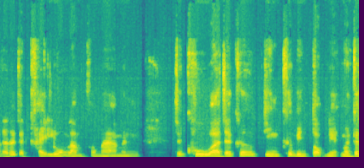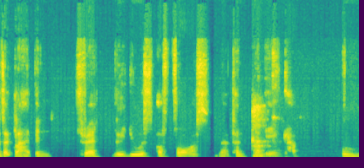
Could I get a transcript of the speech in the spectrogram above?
แล้วถ้าเกิดไข่ล่วงล้ำเข้ามามันจะขู่ว่าจะเครื่องจริงเครื่องบินตกเนี่ยมันก็จะกลายเป็น threat หรือ use of force นะท่านนั่นเองครับอืม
